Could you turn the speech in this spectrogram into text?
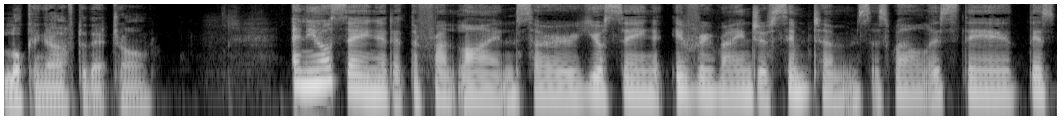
looking after that child. And you're seeing it at the front line, so you're seeing every range of symptoms as well. Is there? There's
